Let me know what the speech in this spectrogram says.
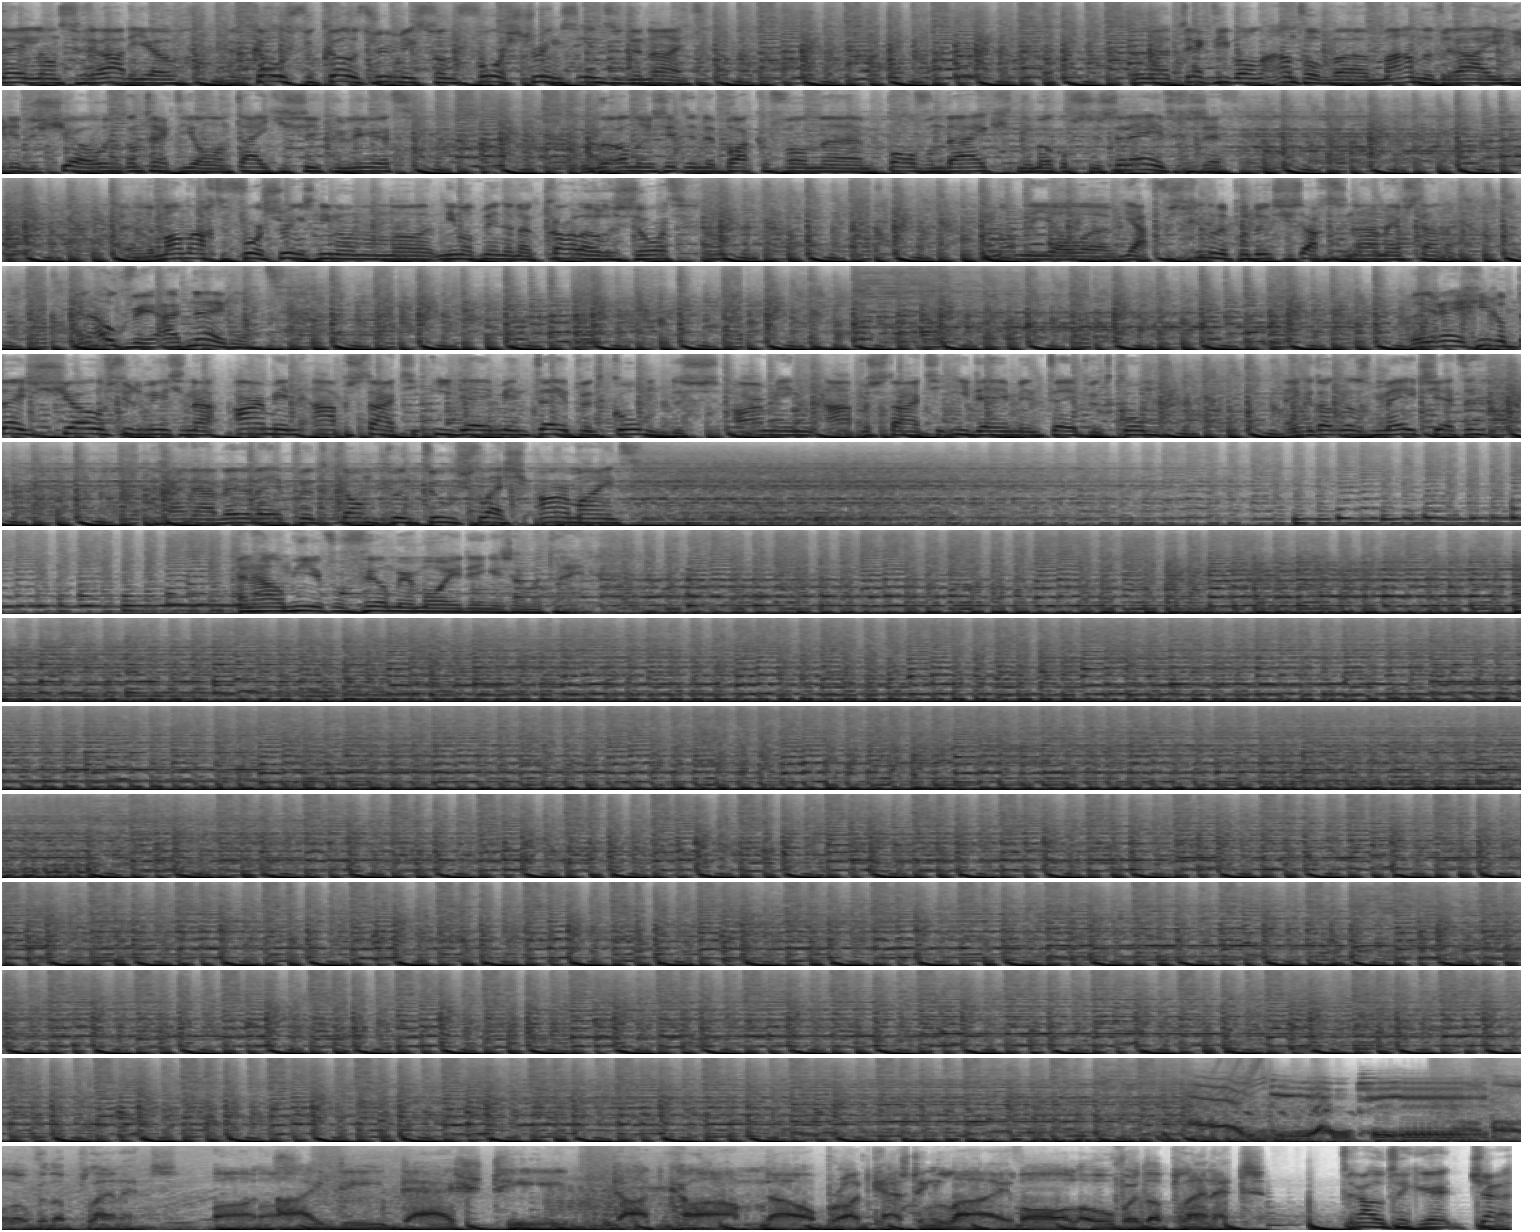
De Nederlandse radio. De Coast to Coast remix van Four Strings Into the Night. Een eh, track die al een aantal eh, maanden draaien hier in de show. Is een track die al een tijdje circuleert. Onder andere zit in de bakken van eh, Paul van Dijk, die hem ook op zijn CD heeft gezet. De man achter Four Strings, niemand, niemand minder dan Carlo Resort. Een man die al ja, verschillende producties achter zijn naam heeft staan. En ook weer uit Nederland. Wil je reageren op deze show? Stuur een mailtje naar armin-id-t.com. Dus armin-id-t.com. En je kunt ook wel eens meechatten. Ga je naar www.kam.to slash armind. En hou hem hier voor veel meer mooie dingen zo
